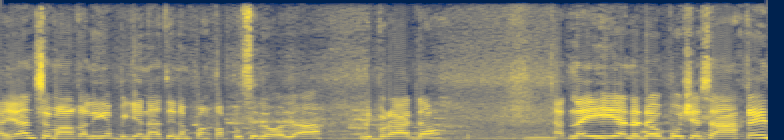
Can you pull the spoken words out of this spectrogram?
Ayan, sa mga kalinga, bigyan natin ng pangkape si Lola, librada. At nahihiya na daw po siya sa akin.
